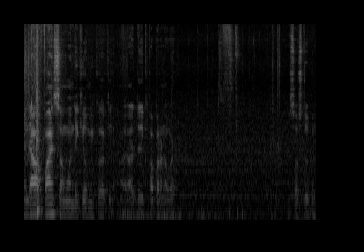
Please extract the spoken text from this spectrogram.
And now I'll find someone, they kill me because I, I, they pop out of nowhere. So stupid.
